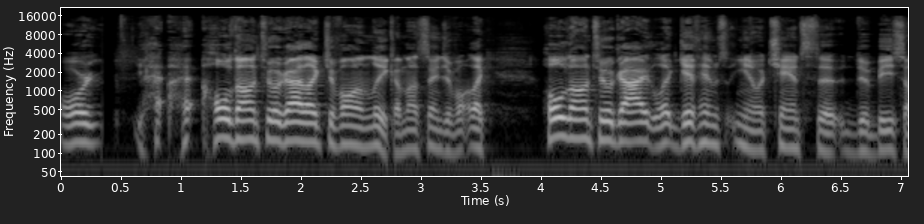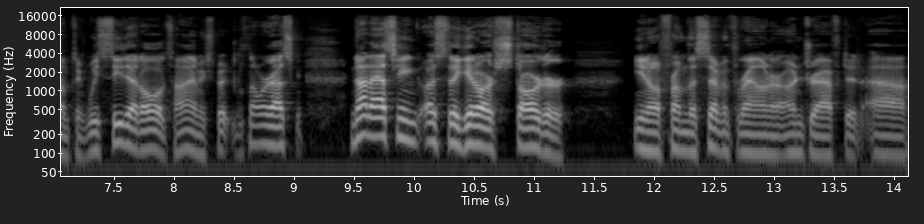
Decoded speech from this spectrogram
Or hold on to a guy like Javon Leake. I'm not saying Javon like hold on to a guy, let give him you know a chance to to be something. We see that all the time. Expect it's not we're asking not asking us to get our starter, you know, from the seventh round or undrafted. Uh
